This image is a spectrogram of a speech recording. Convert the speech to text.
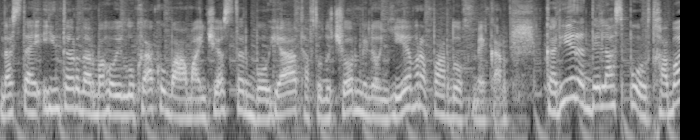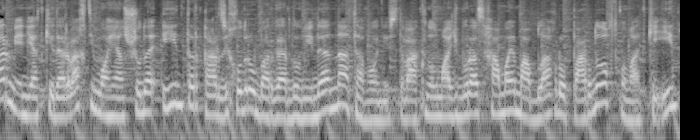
Дастаи интер дар баҳои лукаку ба манчестер бояд 74 миллион евро пардохт мекард. Карьера дела спорт хабар медиҳад ки дар вақти муайяншуда интер қарзи худро баргардонида натавонист ва акнун маҷбур аст ҳамаи маблағро пардохт кунад ки ин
